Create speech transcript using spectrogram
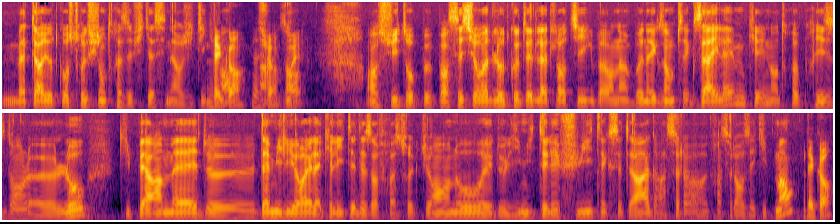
matériaux de construction très efficaces énergétiquement. D'accord, bien sûr. Ensuite, on peut penser, si on va de l'autre côté de l'Atlantique, ben, on a un bon exemple, c'est Xylem, qui est une entreprise dans l'eau qui permet d'améliorer la qualité des infrastructures en eau et de limiter les fuites, etc., grâce à, grâce à leurs équipements. D'accord.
